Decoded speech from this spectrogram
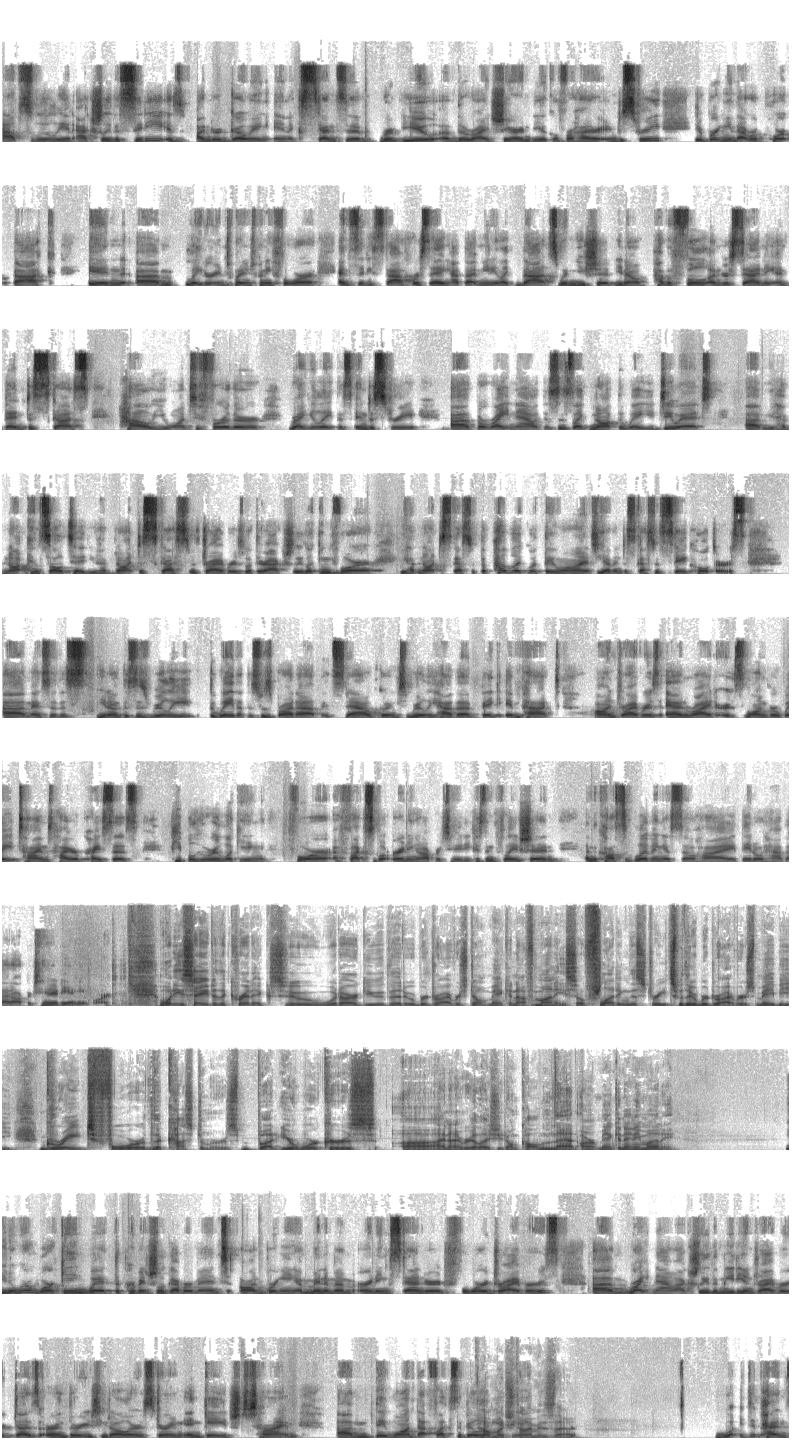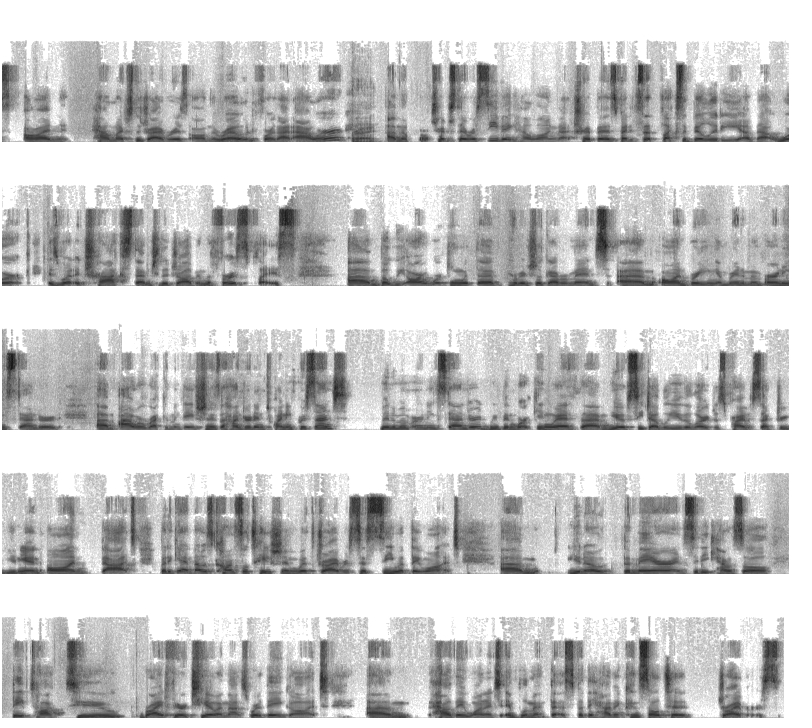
Absolutely. And actually, the city is undergoing an extensive review of the rideshare and vehicle for hire industry. They're bringing that report back in um, later in 2024 and city staff were saying at that meeting like that's when you should you know have a full understanding and then discuss how you want to further regulate this industry uh, but right now this is like not the way you do it um, you have not consulted, you have not discussed with drivers what they're actually looking for, you have not discussed with the public what they want, you haven't discussed with stakeholders. Um, and so this, you know, this is really the way that this was brought up. It's now going to really have a big impact on drivers and riders, longer wait times, higher prices, people who are looking for a flexible earning opportunity because inflation and the cost of living is so high, they don't have that opportunity anymore. What do you say to the critics who would argue that Uber drivers don't make enough money? So flooding the streets with Uber drivers may be great for the customers, but your workers, uh, and I realize you don't call them that, aren't making any money. You know, we're working with the provincial government on bringing a minimum earning standard for drivers. Um, right now, actually, the median driver does earn $32 during engaged time. Um, they want that flexibility. How much time is that? What, it depends on how much the driver is on the road for that hour, right? Um, the trips they're receiving, how long that trip is. But it's the flexibility of that work is what attracts them to the job in the first place. Um, but we are working with the provincial government um, on bringing a minimum earning standard. Um, our recommendation is 120% minimum earning standard. We've been working with um, UFCW, the largest private sector union, on that. But again, that was consultation with drivers to see what they want. Um, you know, the mayor and city council, they've talked to Ride Fair TO, and that's where they got um, how they wanted to implement this, but they haven't consulted drivers.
